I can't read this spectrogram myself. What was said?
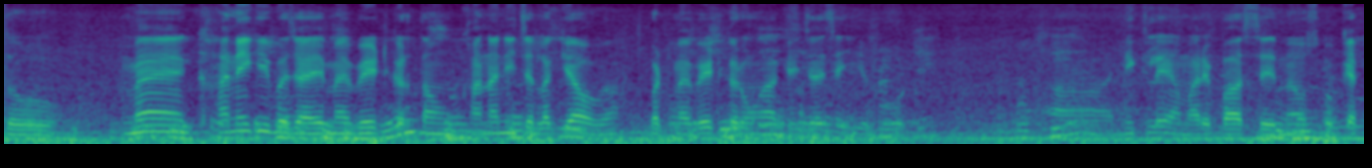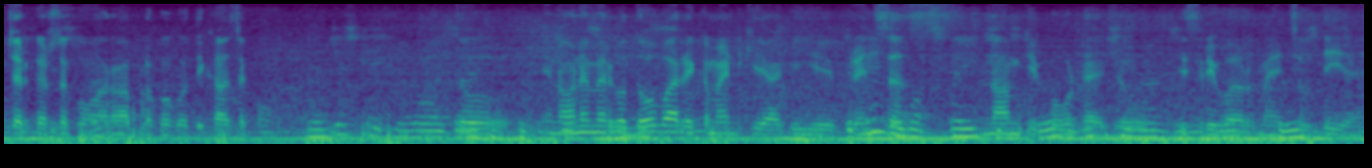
तो मैं खाने की बजाय मैं वेट करता हूँ। खाना नीचे लग गया होगा बट मैं वेट करूँगा कि जैसे ही ये बोट निकले हमारे पास से, मैं उसको कैप्चर कर सकूँ और आप लोगों को दिखा सकूँ। तो इन्होंने मेरे को दो बार रिकमेंड किया कि ये प्रिंसेस नाम की बोट है जो इस रिवर में चलती है।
